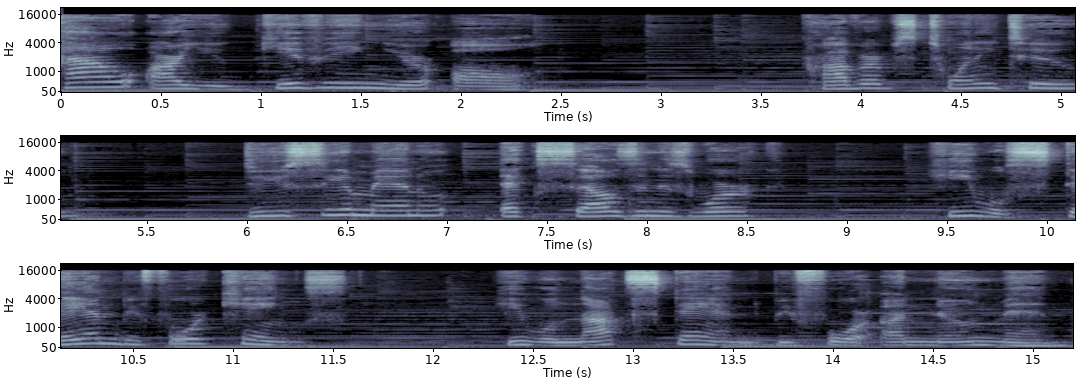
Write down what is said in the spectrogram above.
How are you giving your all? Proverbs 22 Do you see a man who excels in his work? He will stand before kings, he will not stand before unknown men.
